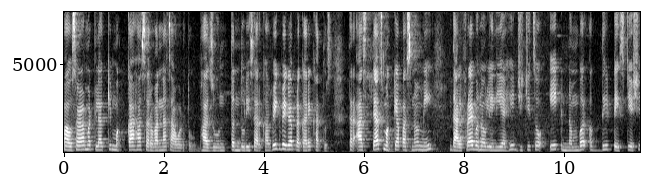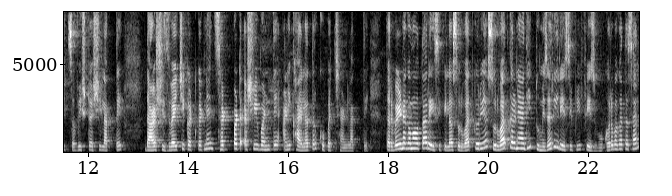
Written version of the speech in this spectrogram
पावसाळा म्हटला की मक्का हा सर्वांनाच आवडतो. भाजून तंदुरीसारखा वेगवेगळ्या प्रकारे खातोच तर आज त्याच मक्क्यापासनं मी दाल फ्राय बनवलेली आहे जिची चव एक नंबर अगदी टेस्टी अशी चविष्ट अशी लागते. डाळ शिजवायची कटकट नाही झटपट अशी बनते आणि खायला तर खूपच छान लागते. तर वेळ न गमावता रेसिपीला सुरुवात करूया. सुरुवात करण्याआधी तुम्ही जर ही रेसिपी फेसबुकवर बघत असाल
